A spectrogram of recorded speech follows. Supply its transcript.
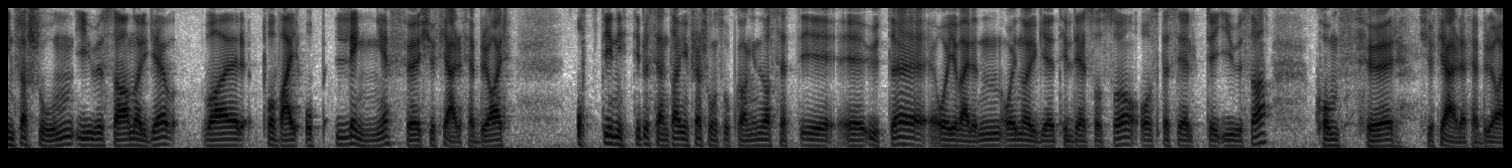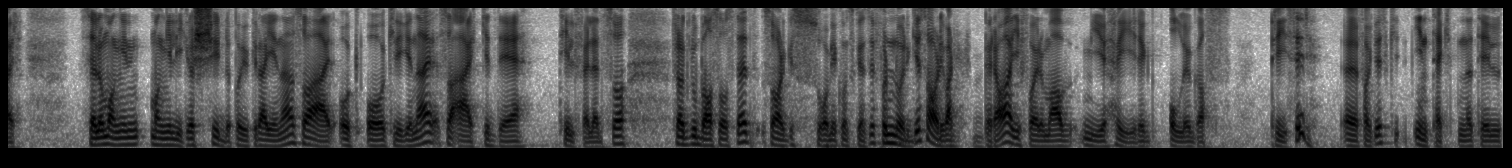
inflasjonen i USA og Norge var på vei opp lenge før 24.2. 80-90% av inflasjonsoppgangen du har sett i, uh, ute, og i verden og i Norge til dels også, og spesielt i USA, kom før 24.2. Selv om mange, mange, liker å skylde på Ukraina er, og, og, krigen der, så er ikke det tilfellet. Så fra et globalt ståsted så har det ikke så mye konsekvenser. For Norge så har det vært bra i form av mye høyere olje- og gasspriser. Uh, faktisk. Inntektene til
